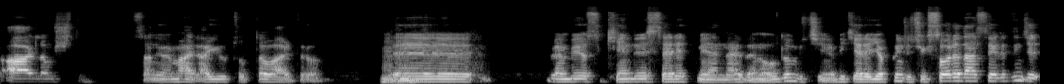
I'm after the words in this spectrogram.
ağırlamıştım. Sanıyorum hala YouTube'da vardır o. Hı hı. Ee, ben biliyorsun kendini seyretmeyenlerden olduğum için bir kere yapınca çünkü sonradan seyredince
